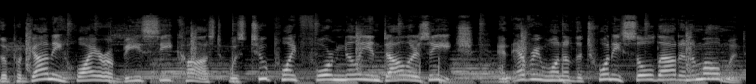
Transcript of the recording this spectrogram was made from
The Pagani Huayra BC cost was $2.4 million each, and every one of the 20 sold out in a moment.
